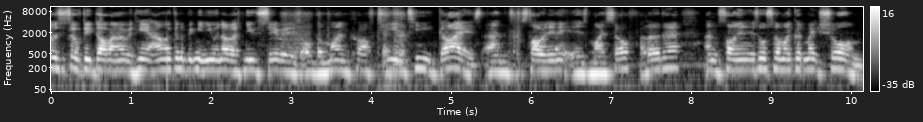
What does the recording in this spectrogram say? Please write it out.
Hello, this is Silver Dog. Over here, and we're going to bring you another new series of the Minecraft TNT guys. And starring in it is myself. Hello there. And starring in it is also my good mate Sean,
